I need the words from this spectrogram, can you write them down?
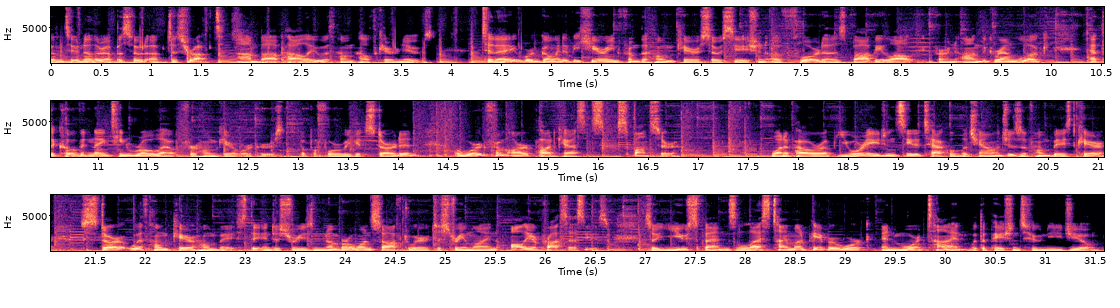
Welcome to another episode of Disrupt. I'm Bob Holly with Home Healthcare News. Today, we're going to be hearing from the Home Care Association of Florida's Bobby Lolley for an on the ground look at the COVID 19 rollout for home care workers. But before we get started, a word from our podcast's sponsor, Want to power up your agency to tackle the challenges of home based care? Start with Homecare Homebase, the industry's number one software to streamline all your processes so you spend less time on paperwork and more time with the patients who need you.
